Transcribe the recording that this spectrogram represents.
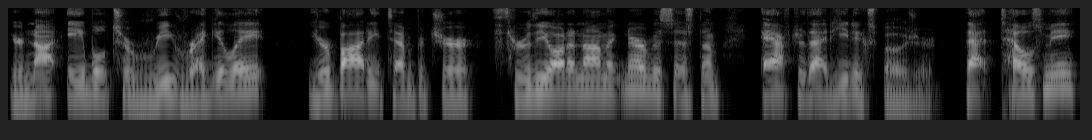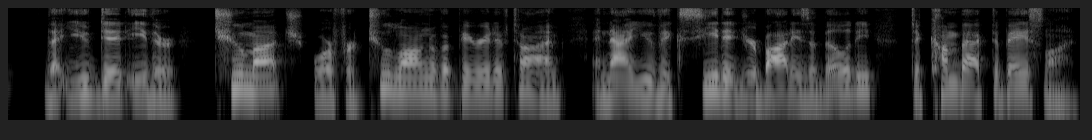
You're not able to re regulate your body temperature through the autonomic nervous system after that heat exposure. That tells me that you did either too much or for too long of a period of time, and now you've exceeded your body's ability to come back to baseline.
